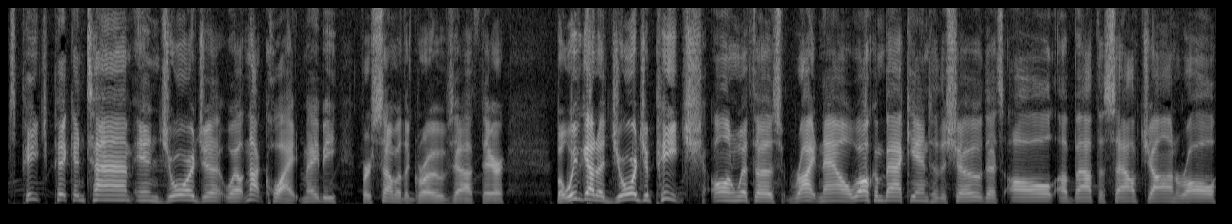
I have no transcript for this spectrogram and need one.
it's peach picking time in Georgia. Well, not quite, maybe for some of the groves out there. But we've got a Georgia peach on with us right now. Welcome back into the show that's all about the South, Jon Rawl.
